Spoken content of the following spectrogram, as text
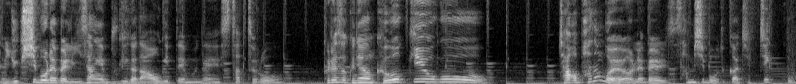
65레벨 이상의 무기가 나오기 때문에 스타트로 그래서 그냥 그거 끼우고 작업하는 거예요. 레벨 35까지 찍고.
